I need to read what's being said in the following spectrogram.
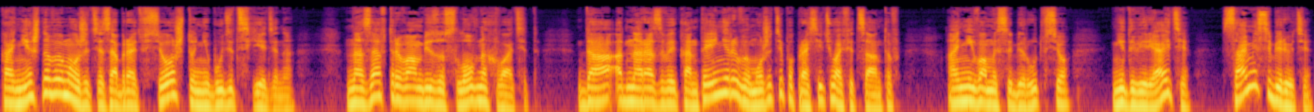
Конечно, вы можете забрать все, что не будет съедено. На завтра вам безусловно хватит. Да, одноразовые контейнеры вы можете попросить у официантов. Они вам и соберут все. Не доверяете? Сами соберете?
